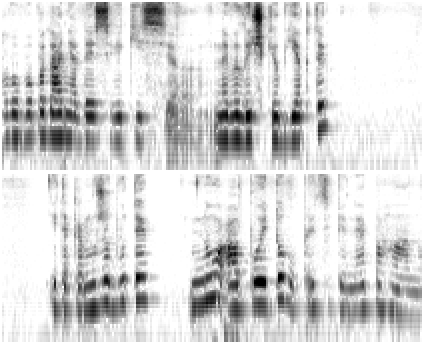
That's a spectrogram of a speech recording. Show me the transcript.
Або попадання десь в якісь е, невеличкі об'єкти. І таке може бути. Ну, а по ітогу, в принципі, непогано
